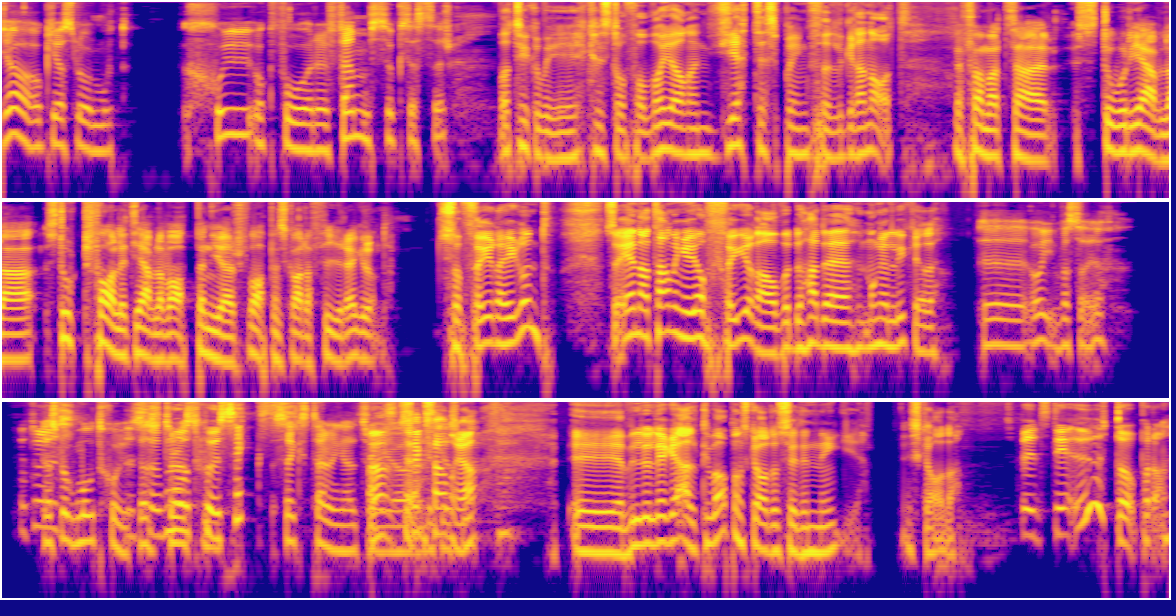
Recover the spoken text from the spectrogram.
Ja, och jag slår mot sju och får fem successer. Vad tycker vi, Kristoffer? Vad gör en jättesprängfull granat? Jag för mig att så här, stor jävla, stort farligt jävla vapen gör vapenskada fyra i grund. Så fyra i grund. Så ena tärningen gör fyra och du hade hur många lyckade? Eh, oj, vad sa jag? Jag, slog mot sju. Jag slog mot sju, sex. Sex tärningar tror Ja, jag. sex tärningar. Eh, vill du lägga allt i vapenskada så är det nio i skada. Sprids det ut då på dem?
